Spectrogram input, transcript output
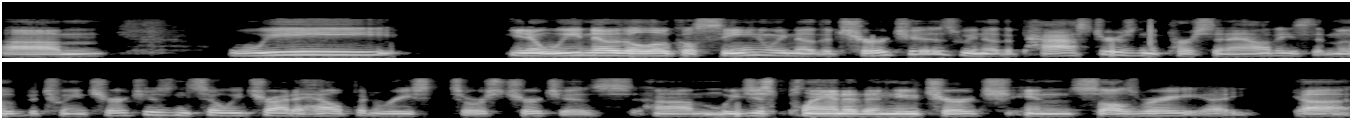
Um, we you know we know the local scene we know the churches we know the pastors and the personalities that move between churches and so we try to help and resource churches um, we just planted a new church in salisbury uh, uh,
